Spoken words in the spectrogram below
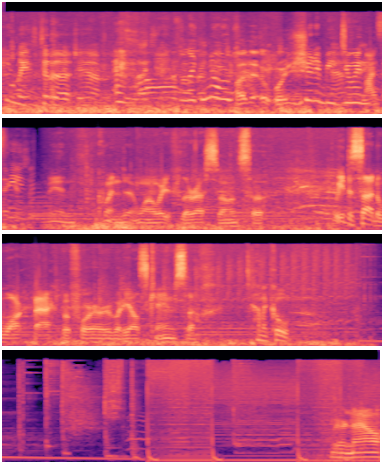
complains to the gym. I'm like, no, you shouldn't be doing this. Me and Quentin didn't want to wait for the rest zone, so we decided to walk back before everybody else came. So it's kind of cool. We're now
